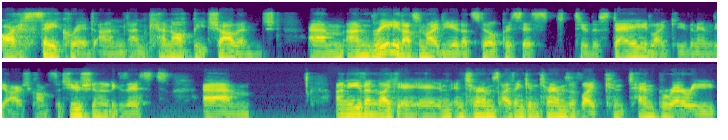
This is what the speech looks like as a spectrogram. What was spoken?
are sacred and, and cannot be challenged. Um, and really, that's an idea that still persists to this day. Like even in the Irish Constitution, it exists. Um, and even like in, in terms, I think in terms of like contemporary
